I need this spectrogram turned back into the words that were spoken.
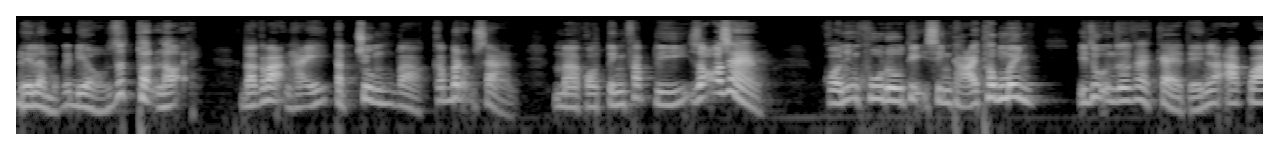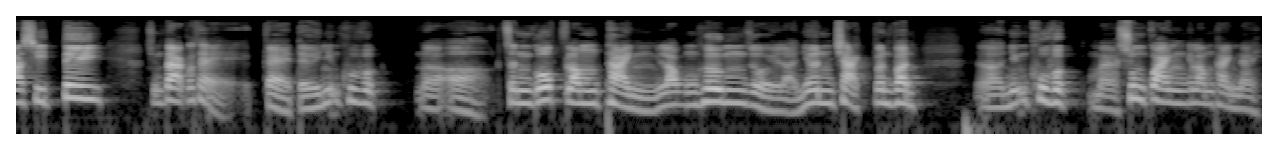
Đây là một cái điều rất thuận lợi. Và các bạn hãy tập trung vào các bất động sản mà có tính pháp lý rõ ràng có những khu đô thị sinh thái thông minh. Ví dụ chúng ta kể tới là Aqua City. Chúng ta có thể kể tới những khu vực ở sân gốp Long Thành Long Hưng rồi là Nhân Trạch vân vân à, những khu vực mà xung quanh cái Long Thành này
